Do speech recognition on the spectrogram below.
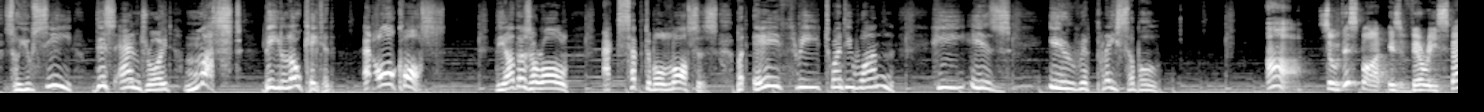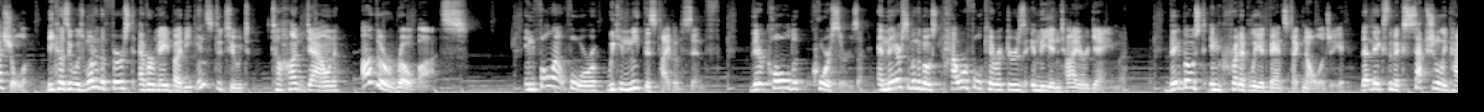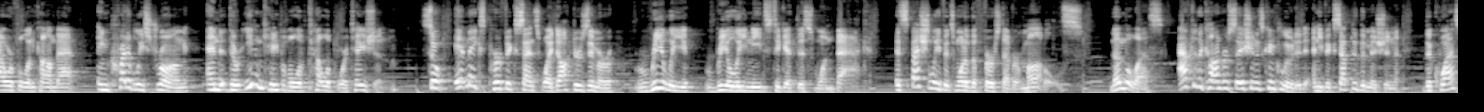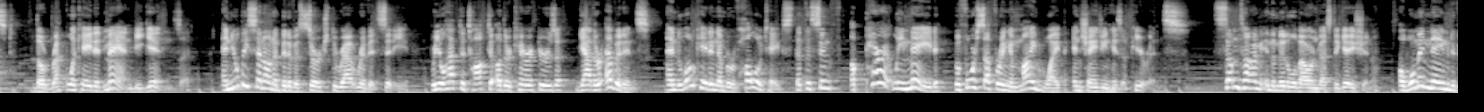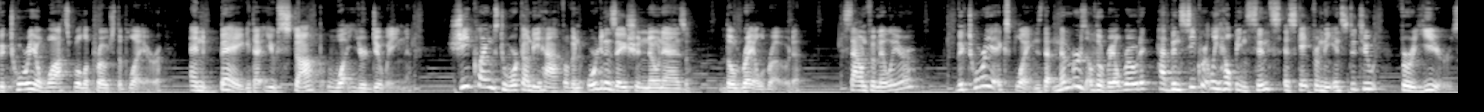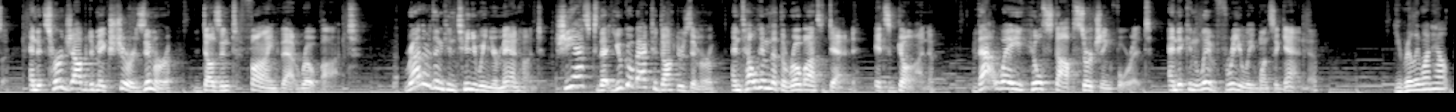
So you see, this android must be located at all costs. The others are all acceptable losses, but A321, he is irreplaceable. Ah, so this bot is very special because it was one of the first ever made by the Institute to hunt down other robots. In Fallout 4, we can meet this type of synth. They're called Coursers, and they are some of the most powerful characters in the entire game. They boast incredibly advanced technology that makes them exceptionally powerful in combat, incredibly strong, and they're even capable of teleportation. So it makes perfect sense why Dr. Zimmer really, really needs to get this one back, especially if it's one of the first ever models. Nonetheless, after the conversation is concluded and you've accepted the mission, the quest, The Replicated Man, begins. And you'll be sent on a bit of a search throughout Rivet City, where you'll have to talk to other characters, gather evidence, and locate a number of holotapes that the synth apparently made before suffering a mind wipe and changing his appearance. Sometime in the middle of our investigation, a woman named Victoria Watts will approach the player and beg that you stop what you're doing. She claims to work on behalf of an organization known as the Railroad. Sound familiar? Victoria explains that members of the Railroad have been secretly helping synths escape from the Institute for years, and it's her job to make sure Zimmer doesn't find that robot. Rather than continuing your manhunt, she asks that you go back to Dr. Zimmer and tell him that the robot's dead. It's gone. That way, he'll stop searching for it, and it can live freely once again. You really want help?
